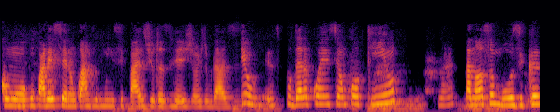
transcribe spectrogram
como compareceram guardas municipais de outras regiões do Brasil, eles puderam conhecer um pouquinho né, da nossa música.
